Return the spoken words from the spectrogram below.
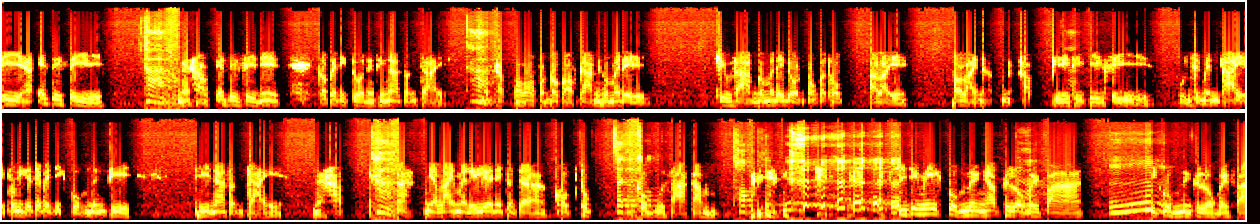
ดีฮะ SCC นะครับ SCC นี่ก็เป็นอีกตัวหนึ่งที่น่าสนใจนะครับเพราะว่าผลประกอบการก็ไม่ได้ Q3 ก็ไม่ได้โดนผลกระทบอะไรเท่าไหร่นะนะครับ PTTGC คุณซีเมนไทยพวกนี้ก็จะเป็นอีกกลุ่มหนึ่งที่ที่น่าสนใจ นะครับเนี่ยไล่มาเรื่อยๆนี่จนจะครบทุกกลุ่มอุตสาหกรรมท็อปจริงๆมีอีกกลุ่มหนึ่งครับคือโรงไฟฟ้าอีกกลุ่มหนึ่งคือโรงไฟฟ้า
